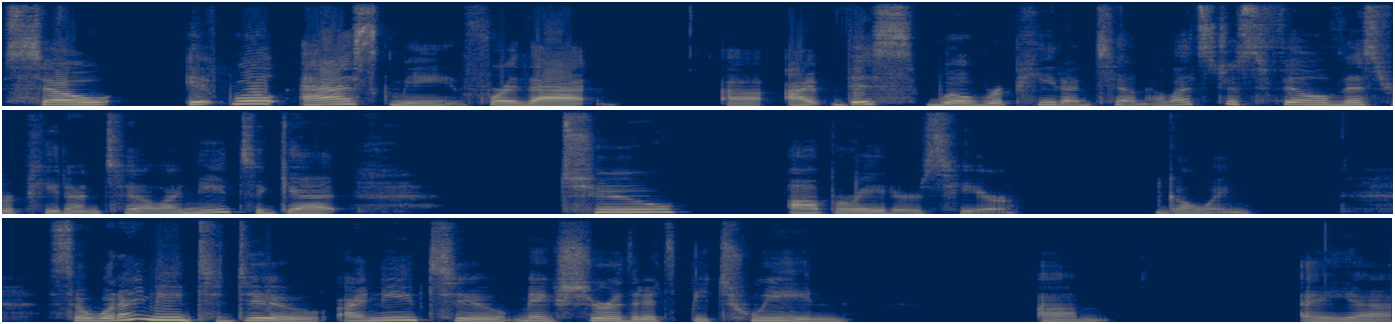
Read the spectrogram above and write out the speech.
So it will ask me for that. Uh, I, this will repeat until. Now let's just fill this repeat until. I need to get two operators here going. So what I need to do, I need to make sure that it's between um, a uh,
